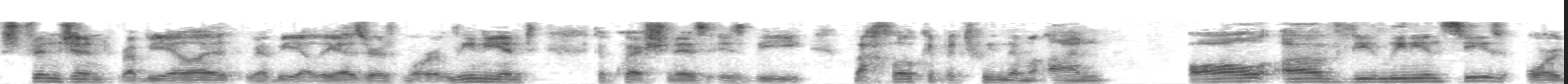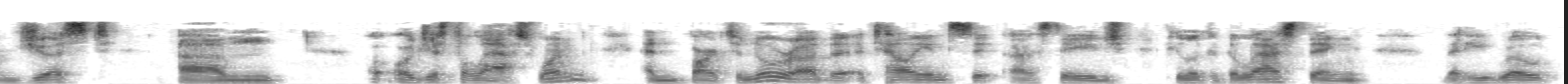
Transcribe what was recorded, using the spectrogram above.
stringent. Rabbi, Eli- Rabbi Eliezer is more lenient. The question is, is the machloket between them on all of the leniencies or just um, or just the last one? And Bartenura, the Italian uh, stage, if you look at the last thing, that he wrote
